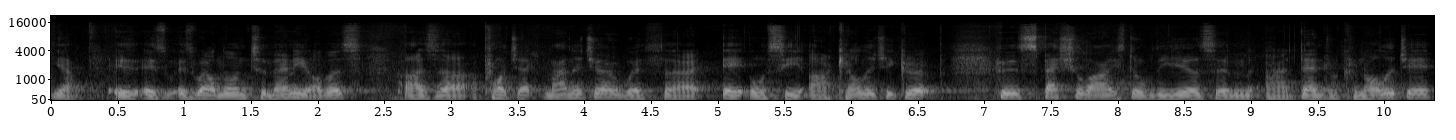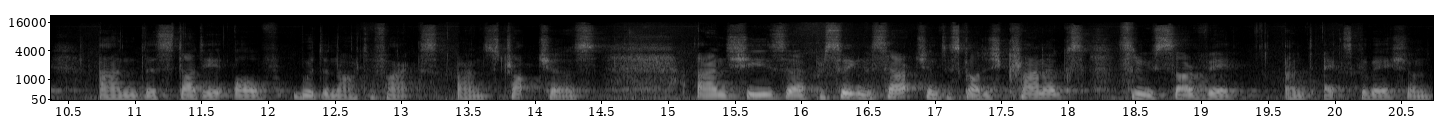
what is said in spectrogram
Yeah, is, is well known to many of us as a, a project manager with uh, AOC Archaeology Group, who has specialised over the years in uh, dendrochronology and the study of wooden artefacts and structures. And she's uh, pursuing research into Scottish crannogs through survey and excavation.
